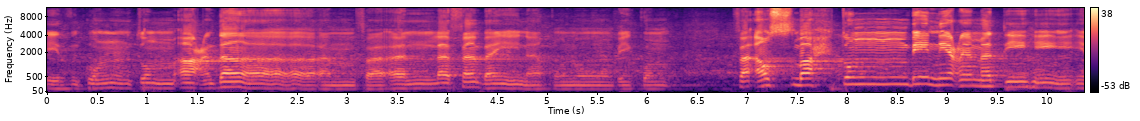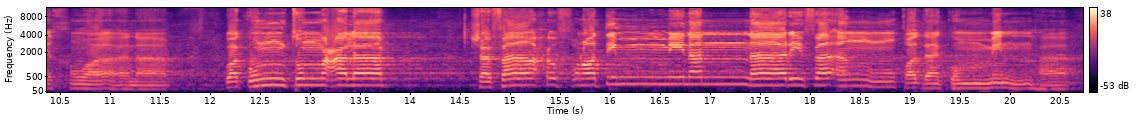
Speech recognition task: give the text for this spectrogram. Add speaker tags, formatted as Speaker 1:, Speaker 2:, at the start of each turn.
Speaker 1: إذ كنتم أعداء فألف بين قلوبكم فأصبحتم بنعمته إخوانا وكنتم على شفا حفرة من النار فأنقذكم منها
